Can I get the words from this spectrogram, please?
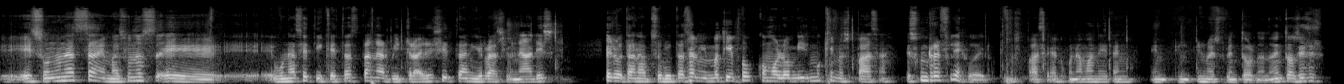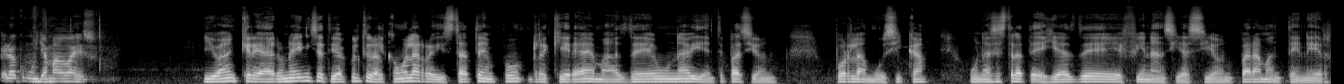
eh, son unas, además, unos, eh, unas etiquetas tan arbitrarias y tan irracionales pero tan absolutas al mismo tiempo como lo mismo que nos pasa. Es un reflejo de lo que nos pasa de alguna manera en, nuestro entorno. ¿no? Entonces era como un llamado a eso. Iván, crear una iniciativa cultural como la revista Tempo requiere además de una evidente pasión por la música, unas estrategias de financiación para mantener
